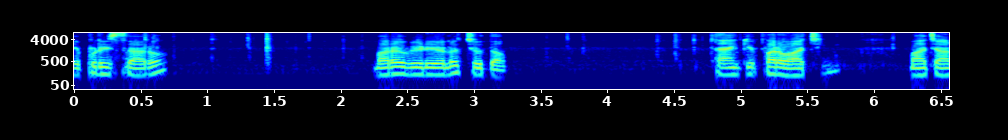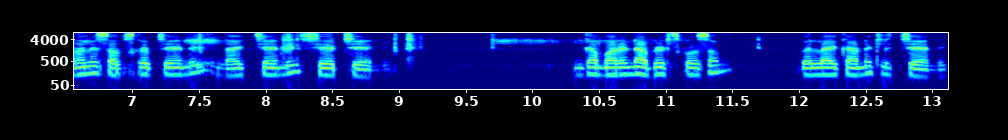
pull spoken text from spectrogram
ఎప్పుడు ఇస్తారో మరో వీడియోలో చూద్దాం. థ్యాంక్ యూ ఫర్ వాచింగ్ మా ఛానల్ని సబ్స్క్రైబ్ చేయండి లైక్ చేయండి షేర్ చేయండి. ఇంకా మరిన్ని అప్డేట్స్ కోసం బెల్ ఐకాన్ని క్లిక్ చేయండి.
